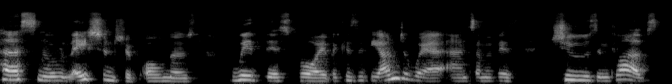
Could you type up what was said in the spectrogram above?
personal relationship almost with this boy because of the underwear and some of his shoes and gloves,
